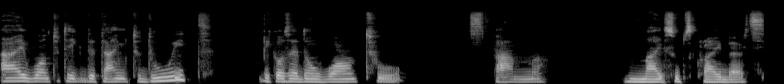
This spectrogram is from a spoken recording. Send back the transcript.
i want to take the time to do it because i don't want to spam my subscribers.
